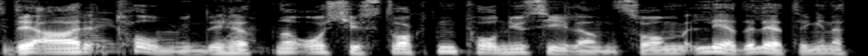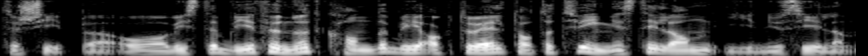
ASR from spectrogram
Det er tollmyndighetene og kystvakten på New Zealand som leder letingen etter skipet, og hvis det blir funnet, kan det bli aktuelt at det tvinges til land i New Zealand.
